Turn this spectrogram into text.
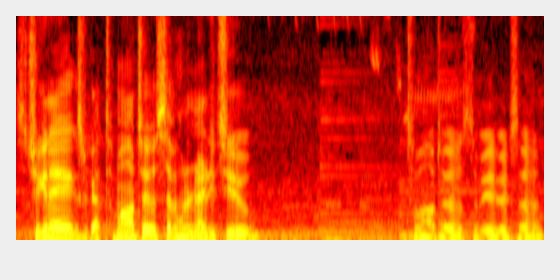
So chicken eggs. We got tomatoes, 792. Tomatoes, to be exact.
